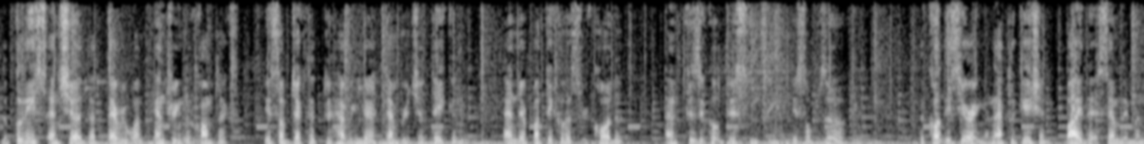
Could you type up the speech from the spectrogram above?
The police ensured that everyone entering the complex is subjected to having their temperature taken and their particulars recorded and physical distancing is observed. The court is hearing an application by the Assemblyman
